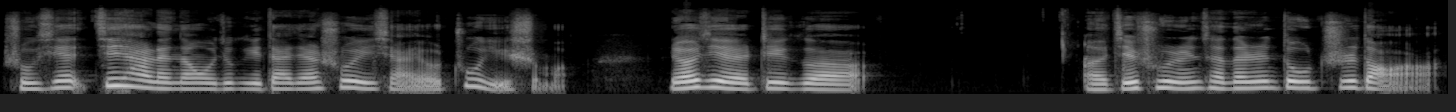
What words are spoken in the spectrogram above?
首先，接下来呢，我就给大家说一下要注意什么。了解这个，呃，杰出人才的人都知道啊，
